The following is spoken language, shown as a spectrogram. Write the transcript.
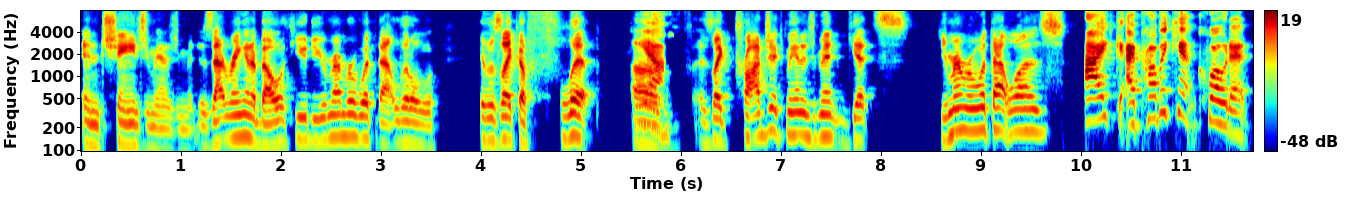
and change management. Is that ringing a bell with you? Do you remember what that little it was like a flip of yeah. it's like project management gets do you remember what that was? I I probably can't quote it,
